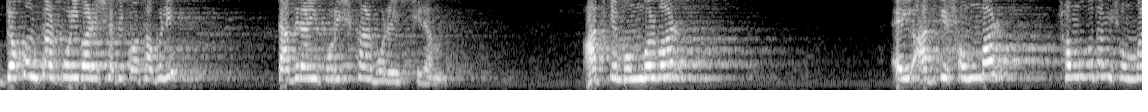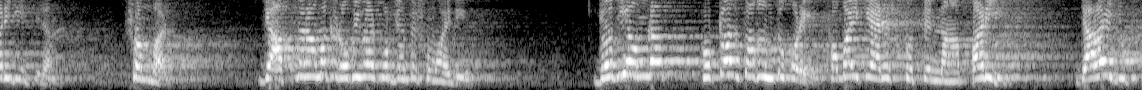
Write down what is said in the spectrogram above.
যখন তার পরিবারের সাথে কথা বলি, তাদের আমি পরিষ্কার বলে এসেছিলাম। আজকে মঙ্গলবার এই আজকে সোমবার, সম্ভবত আমি সোমবারই গিয়েছিলাম, সোমবার, যে আপনারা আমাকে রবিবার পর্যন্ত সময় দিন। যদি আমরা টোটাল তদন্ত করে সবাইকে অ্যারেস্ট করতে না পারি, যারাই যুক্ত,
